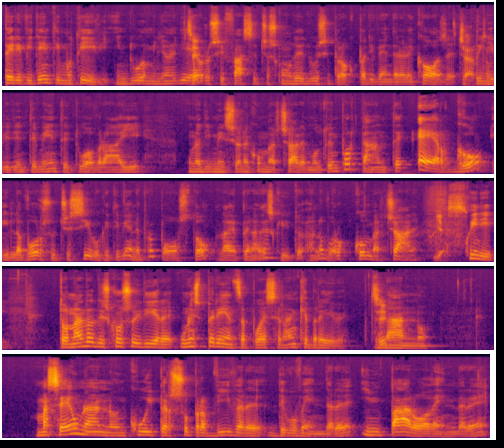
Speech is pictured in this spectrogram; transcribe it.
per evidenti motivi in 2 milioni di sì. euro si fa se ciascuno dei due si preoccupa di vendere le cose. Certo. Quindi evidentemente tu avrai una dimensione commerciale molto importante, ergo il lavoro successivo che ti viene proposto, l'hai appena descritto, è un lavoro commerciale. Yes. Quindi tornando al discorso di dire un'esperienza può essere anche breve, sì. un anno, ma se è un anno in cui per sopravvivere devo vendere, imparo a vendere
